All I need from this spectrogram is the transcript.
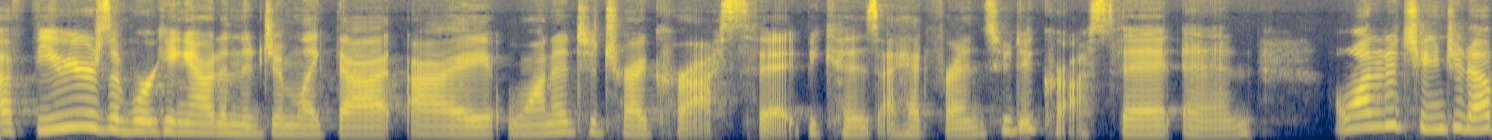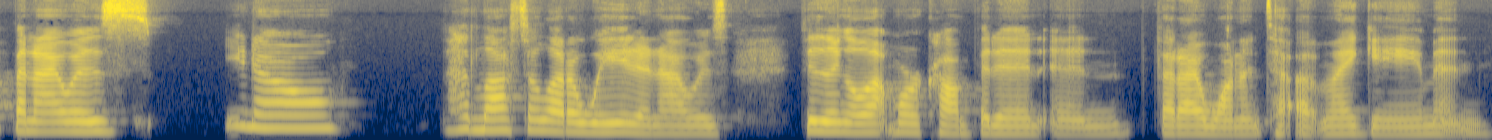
a few years of working out in the gym like that, I wanted to try CrossFit because I had friends who did CrossFit and I wanted to change it up. And I was, you know, had lost a lot of weight and I was feeling a lot more confident and that I wanted to up my game. And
